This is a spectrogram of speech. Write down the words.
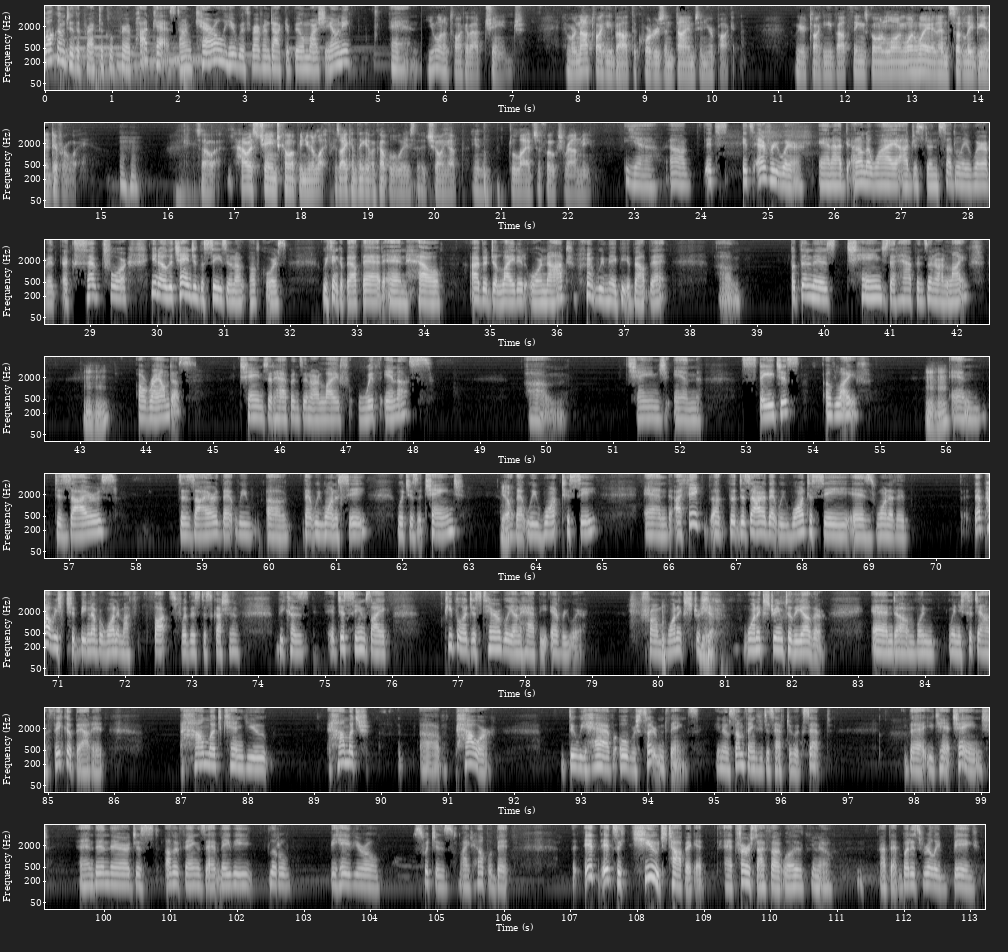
Welcome to the Practical Prayer Podcast. I'm Carol here with Reverend Dr. Bill Marchione. And You want to talk about change. And we're not talking about the quarters and dimes in your pocket. We are talking about things going along one way and then suddenly being a different way. So, how has change come up in your life? Because I can think of a couple of ways that it's showing up in the lives of folks around me. yeah, uh, it's it's everywhere, and I, I don't know why I've just been suddenly aware of it, except for you know the change in the season. Of, of course, we think about that and how either delighted or not we may be about that. Um, but then there's change that happens in our life hmm around us, change that happens in our life within us, um, change in stages of life hmm and desires, desire that we uh, that we want to see, which is a change uh, that we want to see. And I think uh, the desire that we want to see is one of the that probably should be number one in my thoughts for this discussion because it just seems like people are just terribly unhappy everywhere from one extreme Yeah. one extreme to the other and um, when when you sit down and think about it how much can you how much uh, power do we have over certain things you know some things you just have to accept that you can't change and then there are just other things that maybe little behavioral switches might help a bit. It, it's a huge topic. At, at first, I thought, well, you know, not that, but it's really big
